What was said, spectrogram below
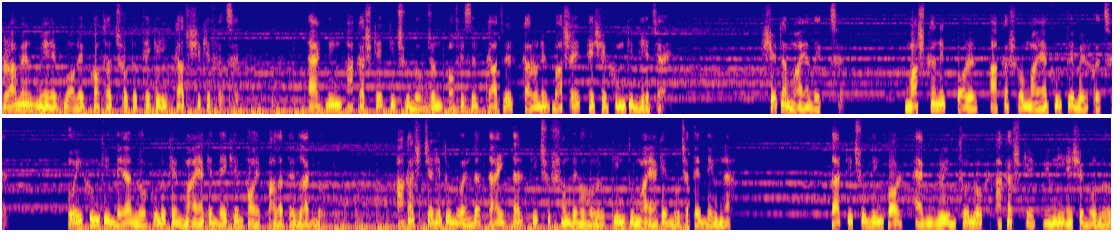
গ্রামের মেয়ে বলে, কথা ছোট থেকেই কাজ শিখে ফেলছে। একদিন আকাশকে কিছু লোকজন অফিসের কাজের কারণে বাসায় এসে হুমকি দিয়ে যায়। সেটা মায়া দেখছে। মাসখানেক পরের আকাশ ও মায়া খুঁড়তে বের হয়েছে। ওই হুমকি দেয়া লোকগুলোকে মায়াকে দেখে ভয় পালাতে লাগল। আকাশ যেহেতু গোয়েন্দা, তাই তার কিছু সন্দেহ হলো, কিন্তু মায়াকে বোঝাতে দিল না। তার কিছুদিন পর এক বৃদ্ধ লোক আকাশকে এমনি এসে বলল,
